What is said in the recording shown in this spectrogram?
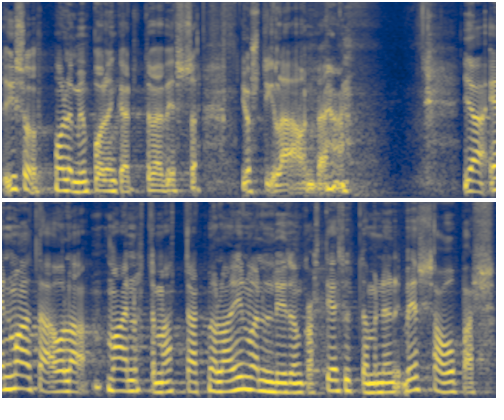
iso molemmin puolen käytettävä vessa, jos tilaa on vähän. Ja en malta olla mainottamatta, että me ollaan Invalidiliiton kanssa tehty tämmöinen vessaopas,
